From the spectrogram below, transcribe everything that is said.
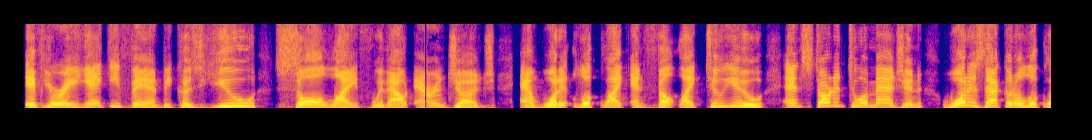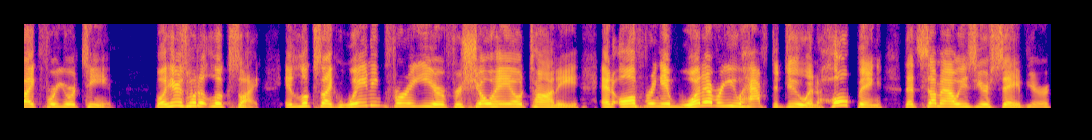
if you're a Yankee fan because you saw life without Aaron Judge and what it looked like and felt like to you and started to imagine what is that going to look like for your team. Well, here's what it looks like. It looks like waiting for a year for Shohei Ohtani and offering him whatever you have to do and hoping that somehow he's your savior.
